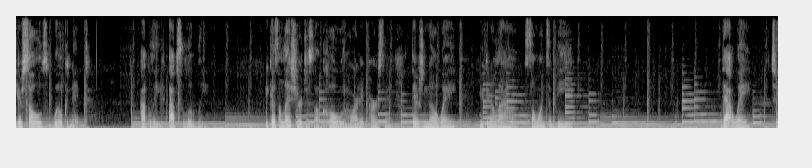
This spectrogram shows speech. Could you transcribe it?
your souls will connect. I believe, absolutely. Because unless you're just a cold hearted person, there's no way you can allow someone to be that way to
